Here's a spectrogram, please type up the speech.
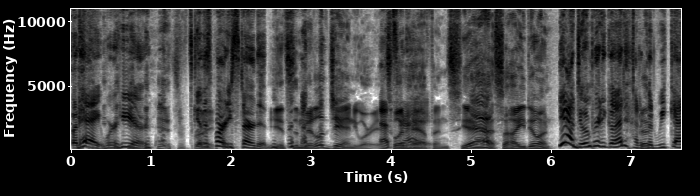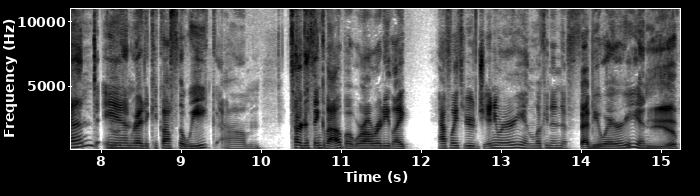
But hey, we're here. Let's get this right. party started. It's the middle of January. That's, That's what right. happens. Yeah. So how you doing? yeah, doing pretty good. Had a Good. good weekend and ready to kick off the week. Um, it's hard to think about, but we're already like halfway through January and looking into February. And Yep.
